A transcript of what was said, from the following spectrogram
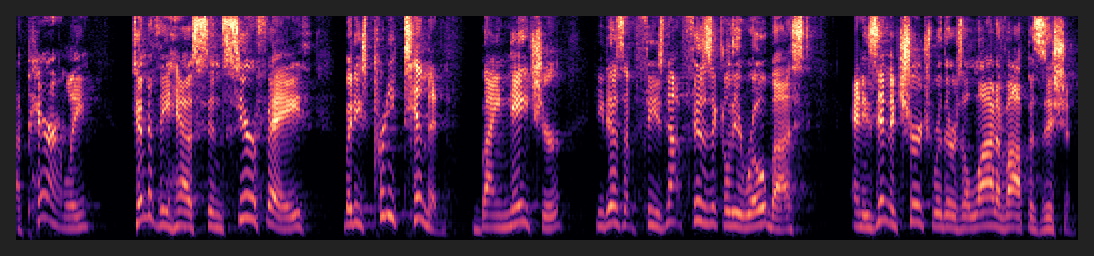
apparently, Timothy has sincere faith, but he's pretty timid by nature. He doesn't, he's not physically robust, and he's in a church where there's a lot of opposition,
